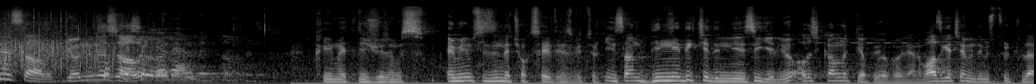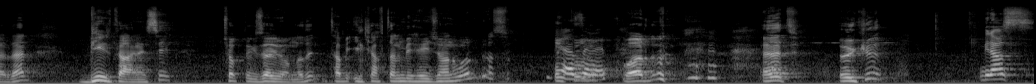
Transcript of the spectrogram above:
Diline sağlık, gönlüne sağlık. Teşekkür ederim. Kıymetli jürimiz. Eminim sizin de çok sevdiğiniz bir türkü. İnsan dinledikçe dinleyesi geliyor. Alışkanlık yapıyor böyle yani. Vazgeçemediğimiz türkülerden bir tanesi. Çok da güzel yorumladın. Tabii ilk haftanın bir heyecanı var mı biraz? Biraz Mutlu evet. Var değil mi? evet. Öykü. Biraz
